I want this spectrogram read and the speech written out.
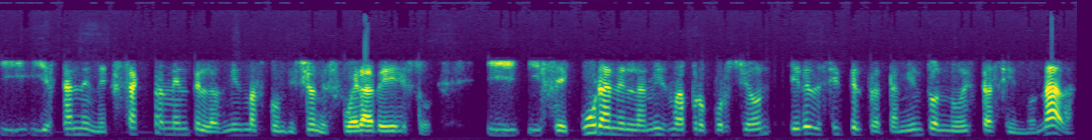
y, y están en exactamente las mismas condiciones fuera de eso y, y se curan en la misma proporción, quiere decir que el tratamiento no está haciendo nada.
